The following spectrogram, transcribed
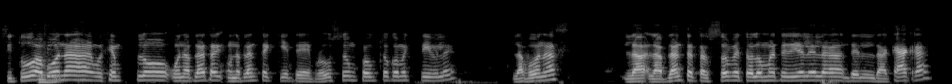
Si tú abonas, por ejemplo, una planta, una planta que te produce un producto comestible, la abonas, la, la planta te absorbe todos los materiales de la, de la caca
